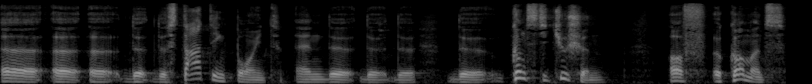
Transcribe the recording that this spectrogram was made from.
the, the starting point and the, the, the, the constitution of a commons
